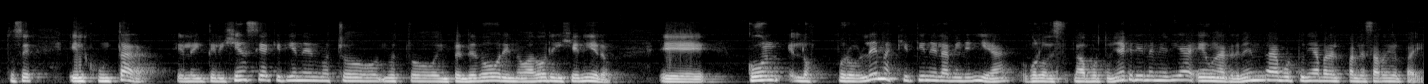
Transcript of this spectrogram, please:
Entonces, el juntar eh, la inteligencia que tienen nuestros nuestro emprendedores, innovadores, ingenieros, eh, con los problemas que tiene la minería, o con la oportunidad que tiene la minería, es una tremenda oportunidad para el, desarrollo del país.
